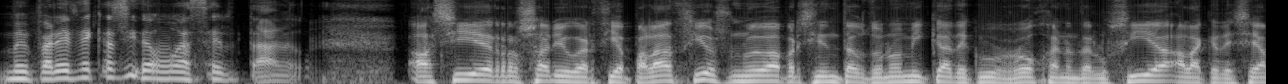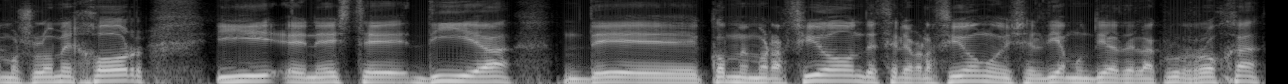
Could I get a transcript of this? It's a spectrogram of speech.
me parece que ha sido muy acertado. Así es Rosario García Palacios, nueva presidenta autonómica de Cruz Roja en Andalucía, a la que deseamos lo mejor y en este día de conmemoración, de celebración, hoy es el Día Mundial de la Cruz Roja,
